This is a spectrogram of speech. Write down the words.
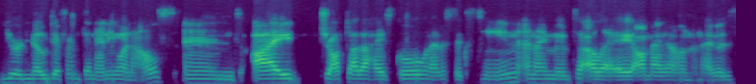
you're no different than anyone else. And I dropped out of high school when I was 16 and I moved to LA on my own. And I was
